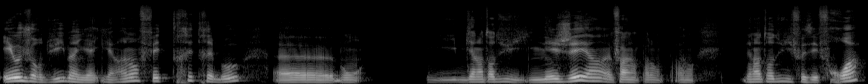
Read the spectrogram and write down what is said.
Et aujourd'hui, ben, il, a, il a vraiment fait très très beau. Euh, bon, bien entendu, il neigeait, hein, enfin, pardon, pardon, bien entendu, il faisait froid.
